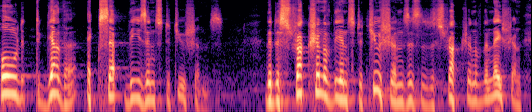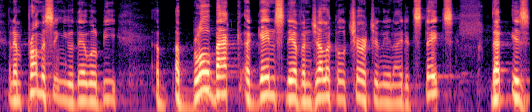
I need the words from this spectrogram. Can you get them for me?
hold it together except these institutions. The destruction of the institutions is the destruction of the nation. And I'm promising you there will be a, a blowback against the evangelical church in the United States that is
